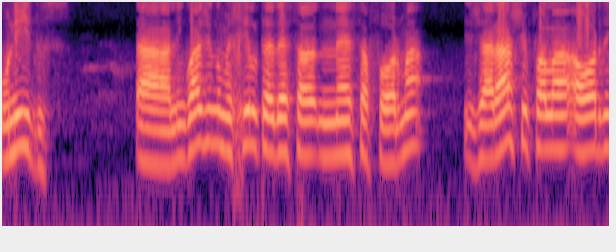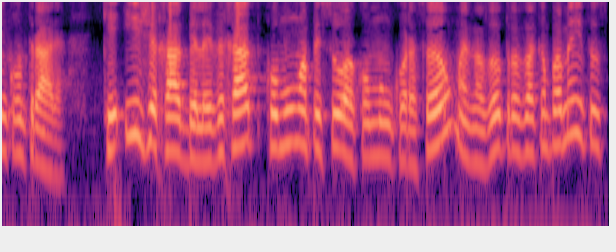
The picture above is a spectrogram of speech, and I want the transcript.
unidos. A linguagem do Mechilta é dessa, nessa forma, Jarashi fala a ordem contrária. Que Ishechad Belevechad, como uma pessoa, como um coração, mas nas outros acampamentos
